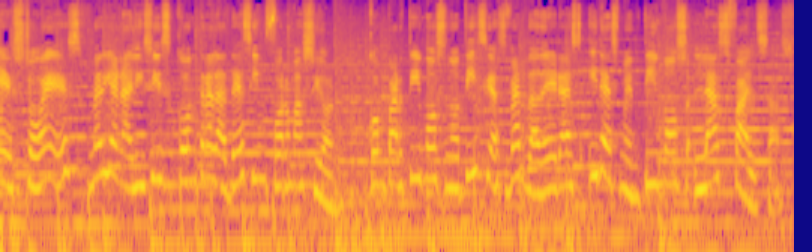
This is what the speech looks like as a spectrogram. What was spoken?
Esto es Media Análisis contra la Desinformación. Compartimos noticias verdaderas y desmentimos las falsas.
